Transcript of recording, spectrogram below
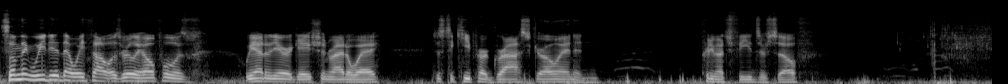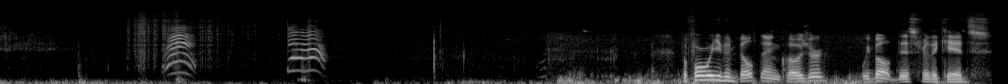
Something we did that we thought was really helpful was we added irrigation right away just to keep her grass growing and pretty much feeds herself. Before we even built the enclosure, we built this for the kids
